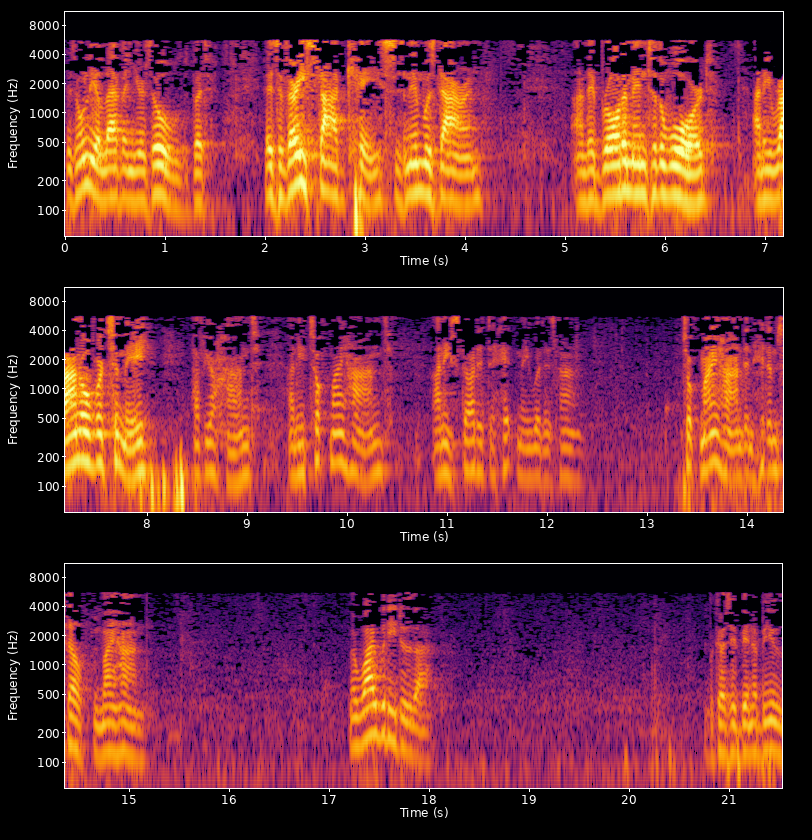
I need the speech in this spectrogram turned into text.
He was only 11 years old, but it's a very sad case. His name was Darren. And they brought him into the ward. And he ran over to me, have your hand. And he took my hand and he started to hit me with his hand. Took my hand and hit himself with my hand. Now, why would he do that? Because he'd been abused.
